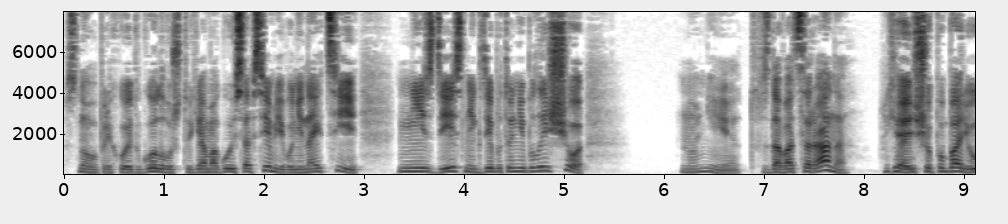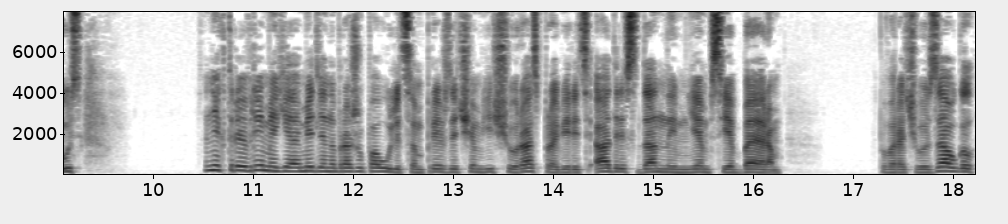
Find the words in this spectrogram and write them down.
Снова приходит в голову, что я могу и совсем его не найти, ни здесь, ни где бы то ни было еще. Но нет, сдаваться рано, я еще поборюсь. Некоторое время я медленно брожу по улицам, прежде чем еще раз проверить адрес, данный мне мсье Бэром. Поворачиваю за угол,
